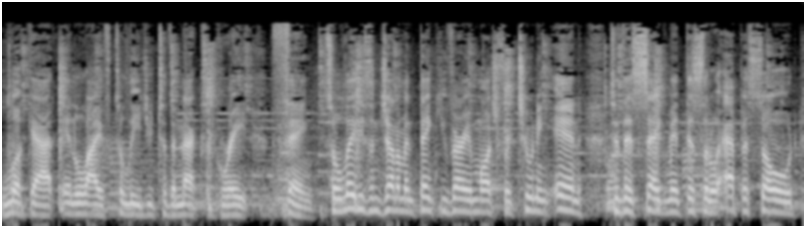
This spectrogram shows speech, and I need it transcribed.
look at in life to lead you to the next great thing. So, ladies and gentlemen, thank you very much for tuning in to this segment, this little episode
